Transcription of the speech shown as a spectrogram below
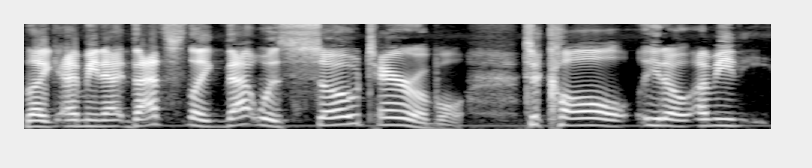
Like I mean that's like that was so terrible to call. You know I mean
